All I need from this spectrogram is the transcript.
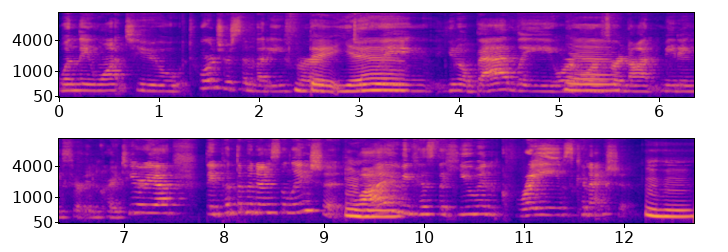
when they want to torture somebody for They- yeah. doing you know badly or, or for not meeting certain criteria they put them in isolation Mhm. why because the human craves connection Mm-hmm.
